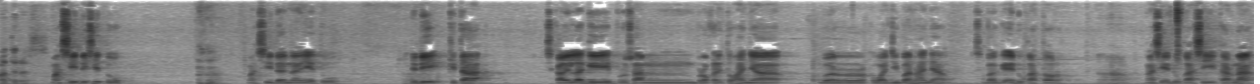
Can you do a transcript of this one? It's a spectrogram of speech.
Oh terus? Masih di situ. Masih dananya itu. Jadi kita sekali lagi perusahaan broker itu hanya berkewajiban hanya sebagai edukator Ah, ngasih edukasi karena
